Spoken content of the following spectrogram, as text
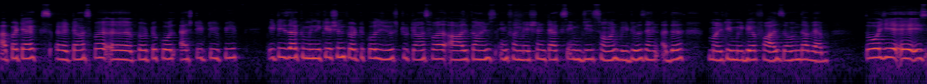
Hypertext uh, transfer uh, protocol HTTP. It is a communication protocol used to transfer all kinds of information, text, images, sound, videos, and other multimedia files on the web. तो ये इस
